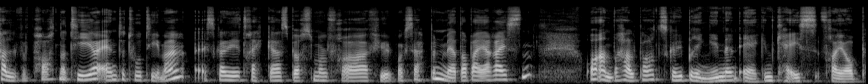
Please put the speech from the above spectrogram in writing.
Halvparten av tida, én til to timer, skal de trekke spørsmål fra Fuelbox-appen, Medarbeiderreisen. Og andre halvparten skal de bringe inn en egen case fra jobb.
